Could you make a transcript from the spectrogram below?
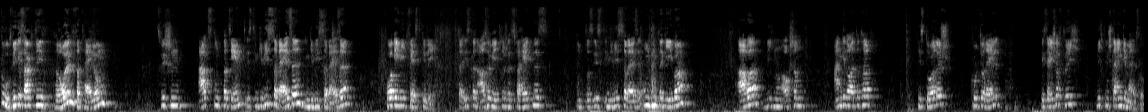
Gut, wie gesagt, die Rollenverteilung zwischen Arzt und Patient ist in gewisser Weise, in gewisser Weise vorgängig festgelegt. Da ist ein asymmetrisches Verhältnis und das ist in gewisser Weise unhintergehbar. Aber, wie ich nun auch schon angedeutet habe, historisch, kulturell, gesellschaftlich nicht in Stein gemeißelt.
